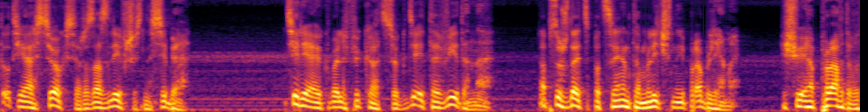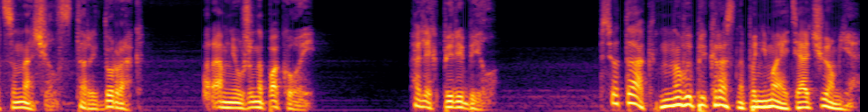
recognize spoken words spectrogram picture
Тут я осекся, разозлившись на себя. Теряю квалификацию, где это видано? Обсуждать с пациентом личные проблемы. Еще и оправдываться начал, старый дурак. Пора мне уже на покой. Олег перебил. Все так, но вы прекрасно понимаете, о чем я.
